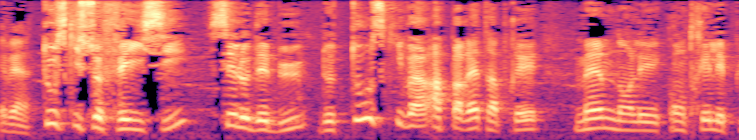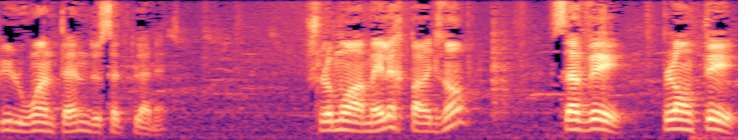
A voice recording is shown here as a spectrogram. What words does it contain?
eh bien, tout ce qui se fait ici, c'est le début de tout ce qui va apparaître après, même dans les contrées les plus lointaines de cette planète. Shlomo Amelech, par exemple, savait planter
